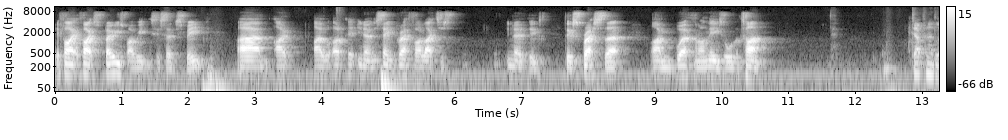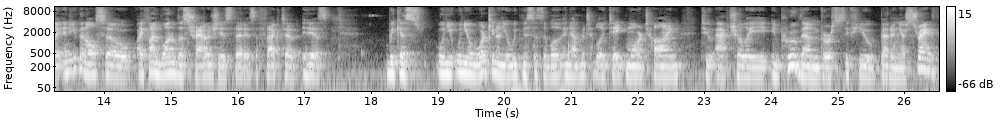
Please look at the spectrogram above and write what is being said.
If I if I expose my weaknesses, so to speak, um, I, I, I you know in the same breath I like to, you know, express that I'm working on these all the time. Definitely, and you can also. I find one of the strategies that is effective is because when you when you're working on your weaknesses, it will inevitably take more time to actually improve them versus if you bet on your strength.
